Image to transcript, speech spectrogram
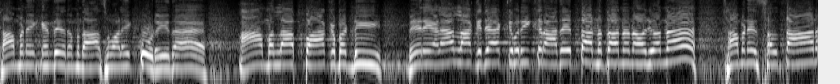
ਸਾਹਮਣੇ ਕਹਿੰਦੇ ਰਮਦਾਸ ਵਾਲੇ ਘੋੜੇ ਦਾ ਹੈ। ਆਮਲਾ ਪਾ ਕਬੱਡੀ ਮੇਰੇ ਵਾਲਾ ਲੱਗ ਜਾ, ਇੱਕ ਵਾਰੀ ਕਰਾ ਦੇ, ਧੰਨ ਧੰਨ ਨੌਜਵਾਨ। ਸਾਹਮਣੇ ਸੁਲਤਾਨ,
